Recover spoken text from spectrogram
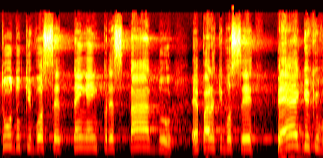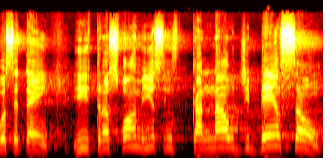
tudo que você tem é emprestado, é para que você pegue o que você tem e transforme isso em canal de bênção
